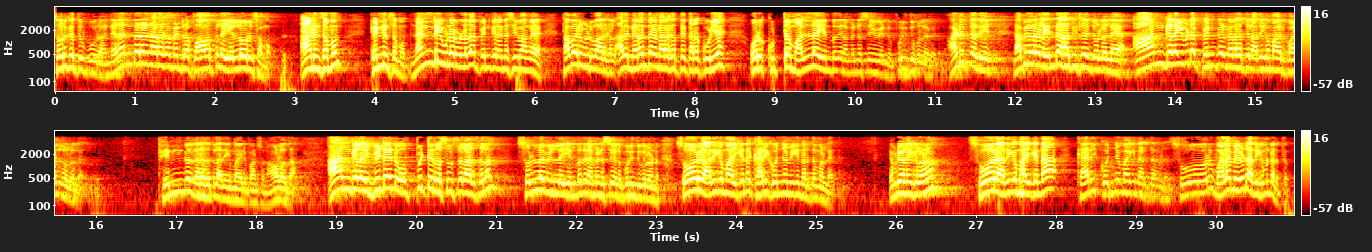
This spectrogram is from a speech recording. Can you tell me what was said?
சொர்க்கத்துக்கு பூரா நிரந்தர நரகம் என்ற பாவத்தில் எல்லோரும் சமம். ஆணும் சமம் பெண்ணும் சமம். நன்றி உணர்வில் தான் பெண்கள் என்ன செய்வாங்க? தவறு விடுவார்கள். அது நிரந்தர நரகத்தை தரக்கூடிய ஒரு குற்றம் அல்ல என்பதை நம்ம என்ன செய்ய வேண்டும்? புரிந்து கொள்ள வேண்டும். அடுத்தது நபியவர்கள் எந்த ஹதிசிலையும் சொல்லலை. ஆண்களை விட பெண்கள் நரகத்தில் அதிகமாக இருப்பான்னு சொல்லலை. பெண்கள் நரகத்தில் அதிகமாக இருப்பான்னு சொன்னா அவ்வளோதான் ஆண்களை விட என்று ஒப்பிட்டு ரசூல் ஸல்லல்லாஹு அலைஹி சொல்லவில்லை என்பதை நம்ம என்ன செய்யணும்? புரிந்து கொள்ளணும். சோறு அதிகமாகிக்கன்னா கறி கொஞ்சமிக்குன்னு அர்த்தம் இல்லை. எப்படி விளங்கிக்கணும் சோறு அதிகமாகிக்கன்னா கறி கொஞ்சமாகின்னு அர்த்தம் இல்லை. சோறு வளமை விட அதிகம்னு அர்த்தம்.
